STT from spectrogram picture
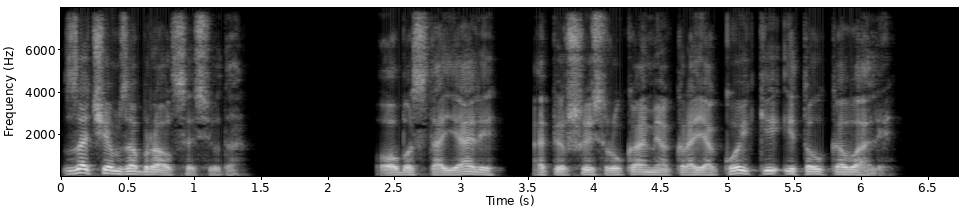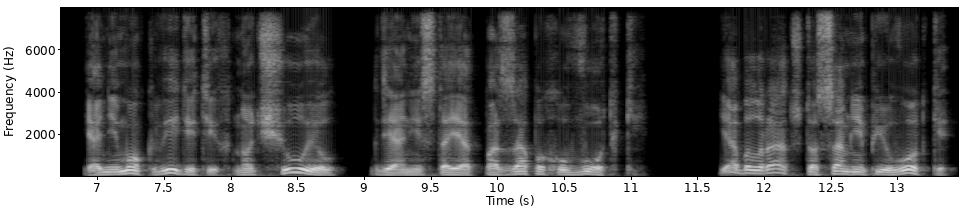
зачем забрался сюда. Оба стояли, опершись руками о края койки, и толковали. Я не мог видеть их, но чуял, где они стоят по запаху водки. Я был рад, что сам не пью водки.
